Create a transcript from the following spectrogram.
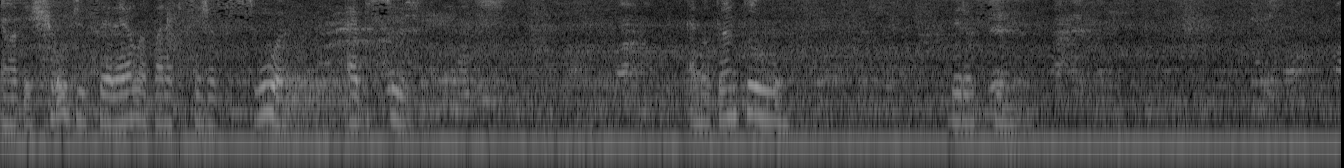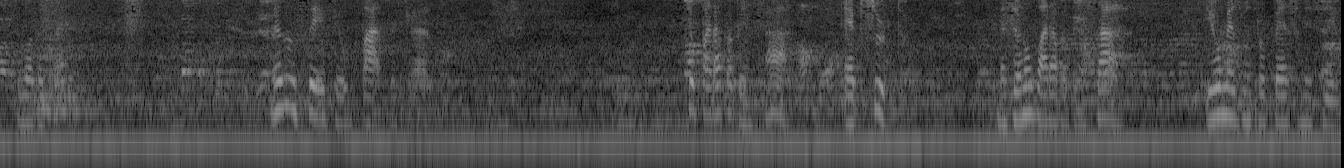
ela deixou de ser ela para que seja sua é absurdo. É no tanto verossímil. Você bota fé? Eu não sei se eu pato, cara. Se eu parar pra pensar, é absurdo. Mas se eu não parar pra pensar, eu mesmo tropeço nesse erro.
